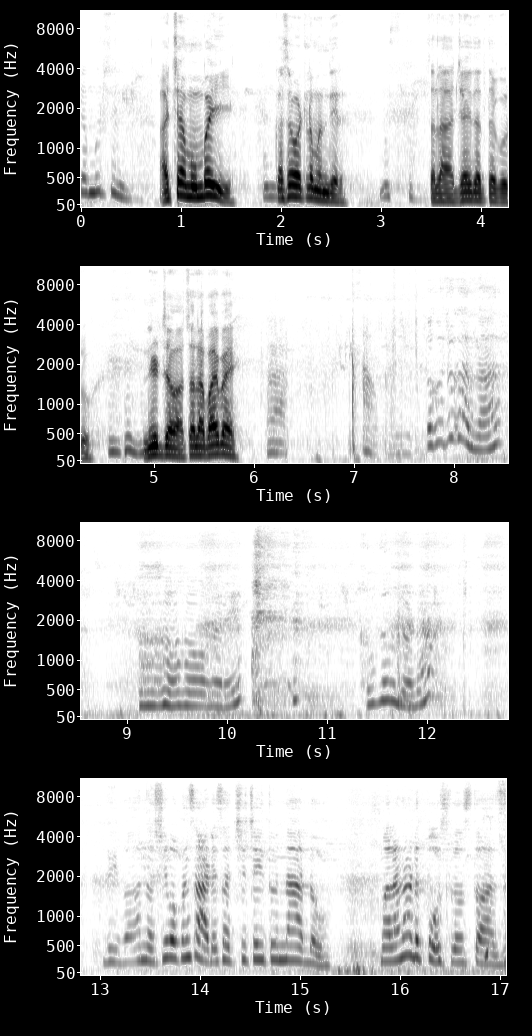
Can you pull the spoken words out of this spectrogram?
चंबूरसून. अच्छा मुंबई. कसं वाटलं मंदिर? चला जय दत्त गुरु. नीट जावा. चला बाय बाय हा तो कुठं करणार वगैरे जमलो ना? देवा नशीब आपण साडेसातशेच्या इथून नाही आलो. मला ना वाटत पोचलो असतो आज.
